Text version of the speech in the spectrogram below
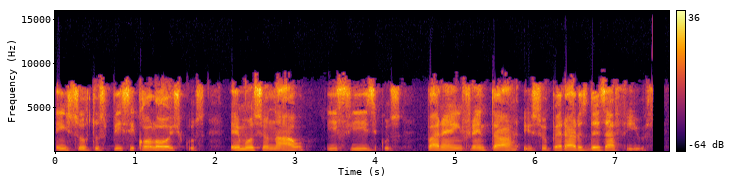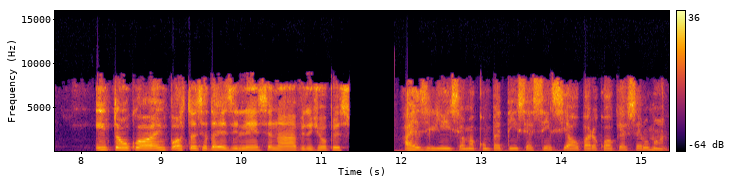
em surtos psicológicos, emocional e físicos para enfrentar e superar os desafios. Então, qual é a importância da resiliência na vida de uma pessoa? A resiliência é uma competência essencial para qualquer ser humano.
